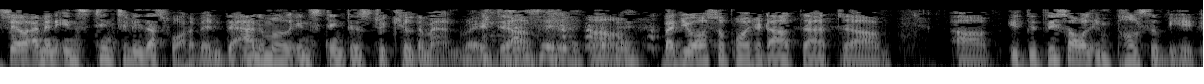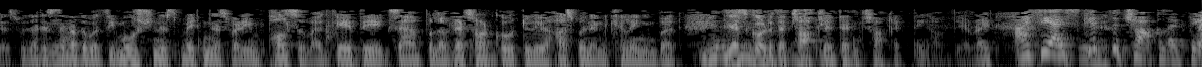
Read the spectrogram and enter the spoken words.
So, I mean, instinctively, that's what. I mean, the animal instinct is to kill the man, right? Uh, um, but you also pointed out that. Um, uh, it, these are all impulsive behaviors. That is, in other words, emotion is making us very impulsive. I gave the example of let's not go to the husband and killing him, but let's go to the chocolate and chocolate thing out there, right? I see, I skipped the chocolate thing.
